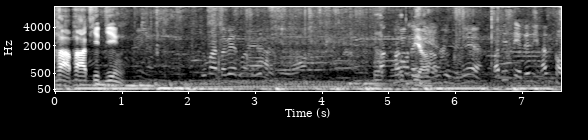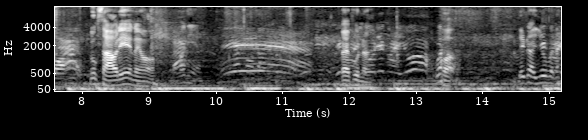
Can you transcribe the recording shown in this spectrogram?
ท่าพระอาทิตย์ยิ่งชุมาตะเวนเดียวบัตรพิเศษได้สี่พันสองลูกสาวดินายอ๋อแล้วเนี่ยไปพูดนะพ่อเด็กหน่อยยุ่งไปนะ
